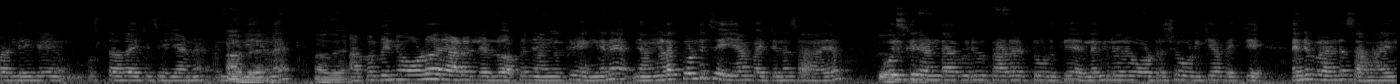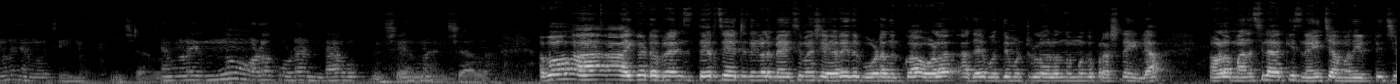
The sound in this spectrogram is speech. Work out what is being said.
പള്ളിയിൽ ഉസ്താദായിട്ട് ചെയ്യാണ് ജോലി അതെ അപ്പൊ പിന്നെ ഓളം ഒരാളല്ലേ ഉള്ളൂ. അപ്പൊ ഞങ്ങൾക്ക് എങ്ങനെ ഞങ്ങളെ കൊണ്ട് ചെയ്യാൻ പറ്റുന്ന സഹായം ഒരിക്കൽ രണ്ടാൾക്ക് ഒരു കട ഇട്ട് കൊടുക്കുക അല്ലെങ്കിൽ ഒരു ഓട്ടോറിക്ഷ ഓടിക്കാൻ പറ്റിയ അതിന് വേണ്ട സഹായങ്ങൾ ഞങ്ങൾ ചെയ്യും. ഞങ്ങൾ എന്നും ഓളെ കൂടെ ഉണ്ടാകും ഇൻഷാ അല്ലാ, ഇൻഷാ അല്ലാ. അപ്പോ ആ, ആയിക്കോട്ടെ ഫ്രണ്ട്സ് തീർച്ചയായിട്ടും നിങ്ങൾ മാക്സിമം ഷെയർ ചെയ്ത് കൂടെ നിൽക്കുക. അവൾ അതേ ബുദ്ധിമുട്ടുള്ളവരൊന്നും നമുക്ക് പ്രശ്നമില്ല. അവളെ മനസ്സിലാക്കി സ്നേഹിച്ചാൽ മതി. ഇട്ടിച്ച്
